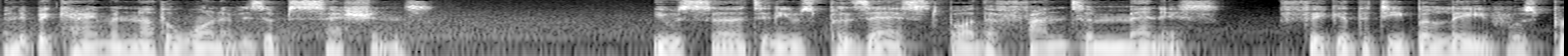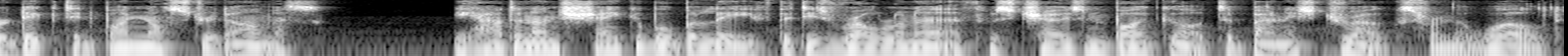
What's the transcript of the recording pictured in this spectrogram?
and it became another one of his obsessions. He was certain he was possessed by the Phantom Menace, figure that he believed was predicted by Nostradamus. He had an unshakable belief that his role on earth was chosen by God to banish drugs from the world.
